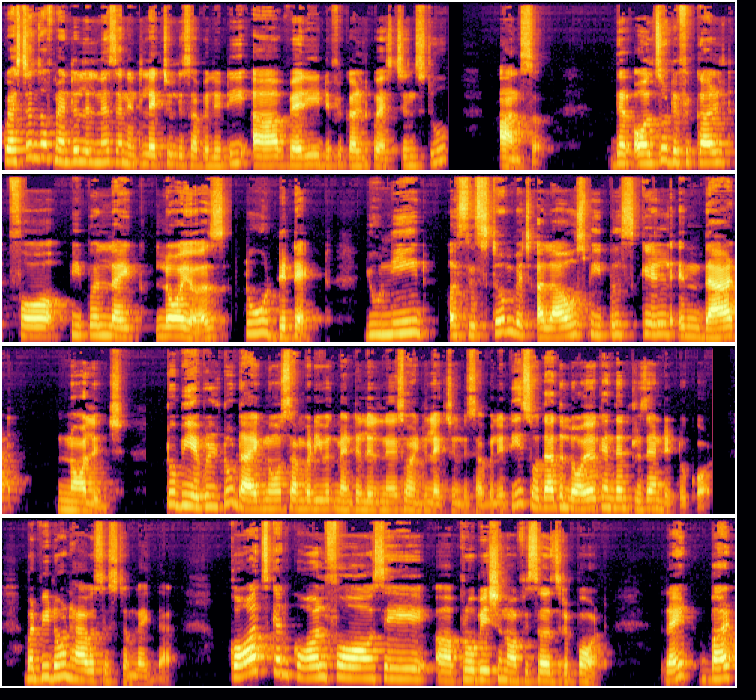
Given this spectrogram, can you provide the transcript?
questions of mental illness and intellectual disability are very difficult questions to answer they're also difficult for people like lawyers to detect. You need a system which allows people skilled in that knowledge to be able to diagnose somebody with mental illness or intellectual disability so that the lawyer can then present it to court. But we don't have a system like that. Courts can call for, say, a probation officer's report, right? But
